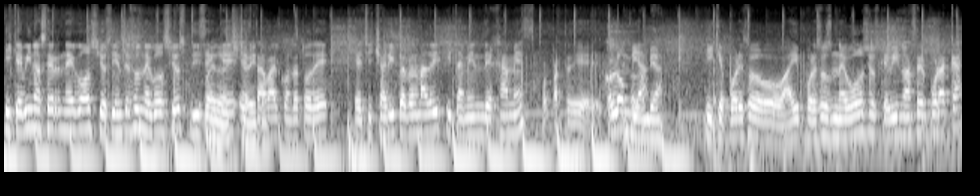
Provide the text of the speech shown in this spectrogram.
y que vino a hacer negocios y entre esos negocios dicen que estaba el contrato de el Chicharito del Real Madrid y también de James por parte de Colombia, y que por eso ahí por esos negocios que vino a hacer por acá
